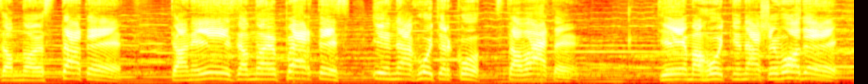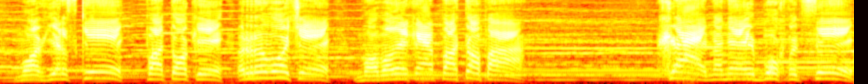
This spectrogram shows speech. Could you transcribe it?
за мною стати, та не їй за мною пертись і на гутірку ставати. Ті могутні наші води, мов гірські потоки рвучі, мов велика потопа. Хай на неї бухнуть всі,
